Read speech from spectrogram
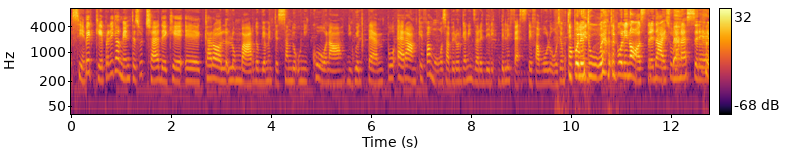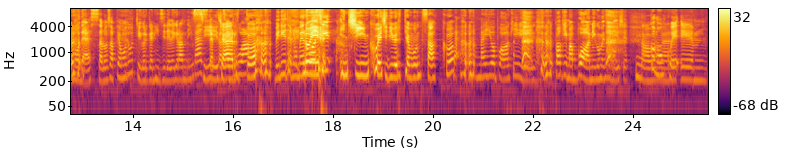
Sì, Perché praticamente succede che eh, Carol Lombardo, ovviamente essendo un'icona di quel tempo, era anche famosa per organizzare de- delle feste favolose. Un po' tipo le tue. Tipo le nostre, dai, su non essere modesta. Lo sappiamo tutti che organizzi delle grandi feste Sì, a casa certo. tua. Venite numerosi. Noi in cinque ci divertiamo un sacco. Beh, meglio pochi, cioè, pochi ma buoni, come si dice. No. Comunque, ehm,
